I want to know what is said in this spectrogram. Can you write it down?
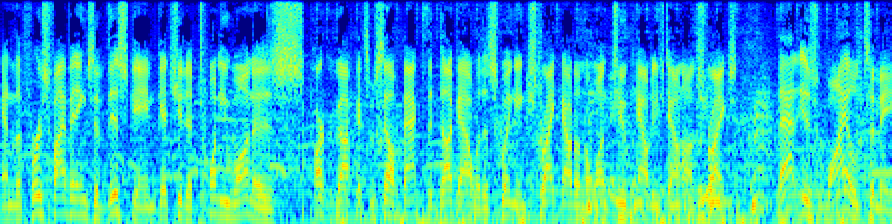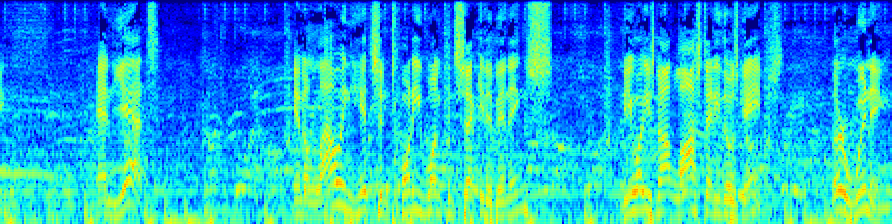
And the first five innings of this game gets you to 21 as Parker Goff gets himself back to the dugout with a swinging strikeout on the 1 2 count. He's down on strikes. That is wild to me. And yet, in allowing hits in 21 consecutive innings, BYU's not lost any of those games. They're winning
